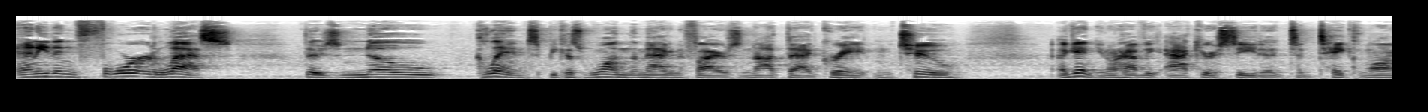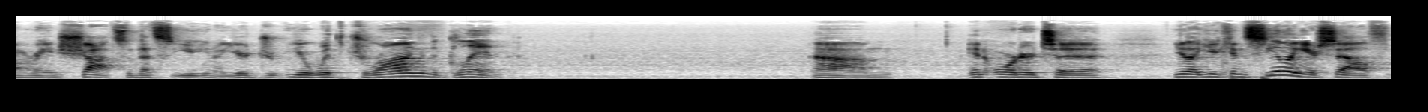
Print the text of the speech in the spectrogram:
anything four or less, there's no glint because one, the magnifier's not that great, and two, again, you don't have the accuracy to, to take long range shots. So that's you, you know you're you're withdrawing the glint um, in order to you're like you're concealing yourself,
